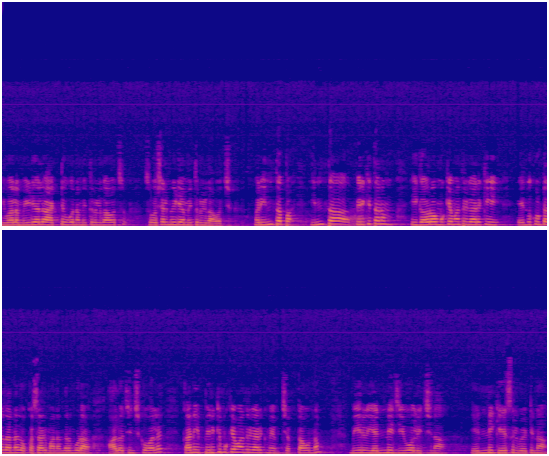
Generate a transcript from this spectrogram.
ఇవాళ మీడియాలో యాక్టివ్గా ఉన్న మిత్రులు కావచ్చు సోషల్ మీడియా మిత్రులు కావచ్చు. మరి ఇంత ప- ఇంత పిరికితనం ఈ గౌరవ ముఖ్యమంత్రి గారికి ఎందుకు ఉంటుంది అన్నది ఒక్కసారి మనందరం కూడా ఆలోచించుకోవాలి. కానీ పిరికి ముఖ్యమంత్రి గారికి మేము చెప్తా ఉన్నాం మీరు ఎన్ని జీవోలు ఇచ్చినా ఎన్ని కేసులు పెట్టినా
